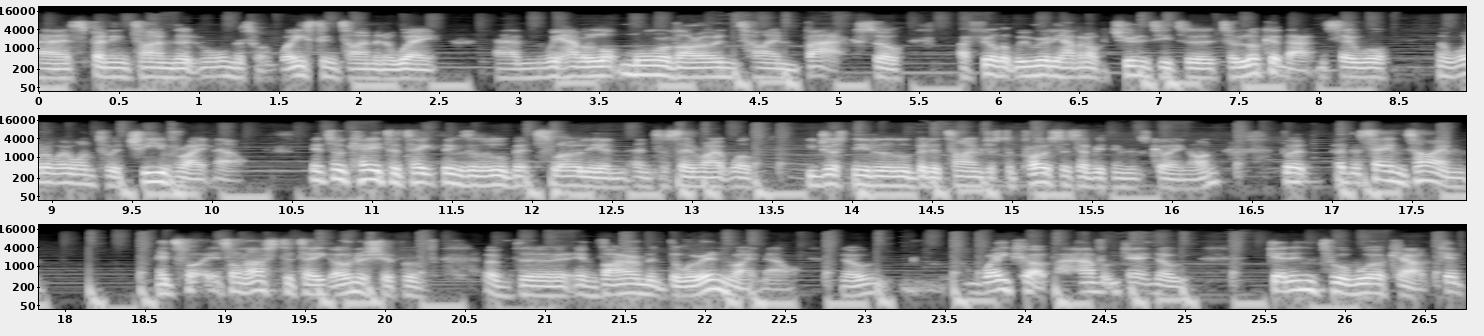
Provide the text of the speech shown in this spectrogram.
uh, spending time that almost wasting time in a way. Um, we have a lot more of our own time back. So I feel that we really have an opportunity to to look at that and say, well, what do I want to achieve right now? it's okay to take things a little bit slowly and, and to say, right, well, you just need a little bit of time just to process everything that's going on. But at the same time, it's it's on us to take ownership of of the environment that we're in right now. You know, wake up, have get, you know, get into a workout, get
